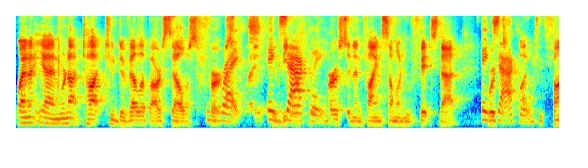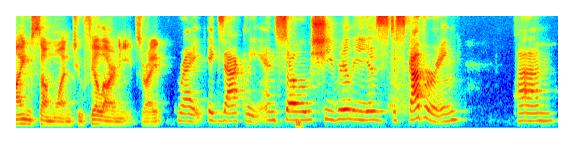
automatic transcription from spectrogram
well, yeah, and we're not taught to develop ourselves first, right? right? Exactly. person and find someone who fits that. Exactly. to find someone to fill our needs, right? Right. Exactly. And so she really is discovering um,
